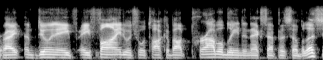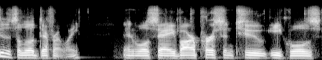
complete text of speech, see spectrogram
Right, I'm doing a, a find, which we'll talk about probably in the next episode, but let's do this a little differently. And we'll say var person2 equals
